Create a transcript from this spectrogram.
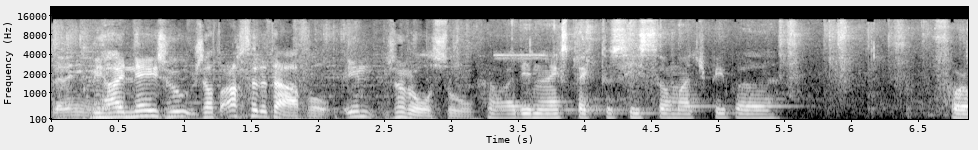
Revenim. Mihai Nezu zat achter de tafel in zijn rolstoel. Oh, I didn't expect to see so much people for a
